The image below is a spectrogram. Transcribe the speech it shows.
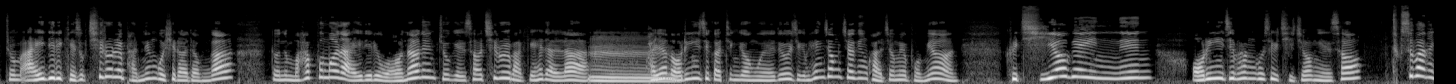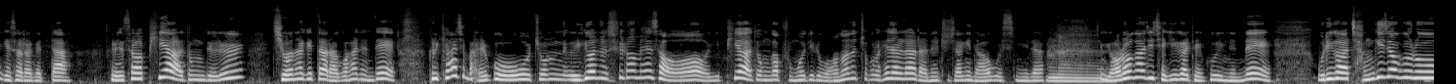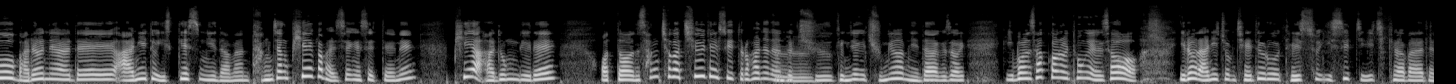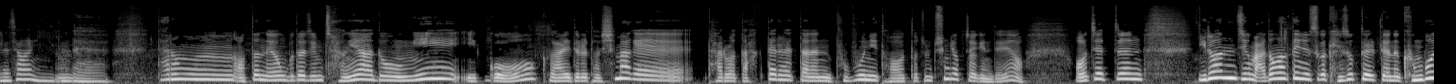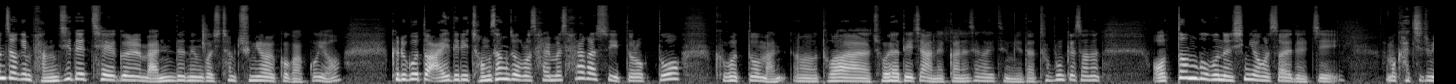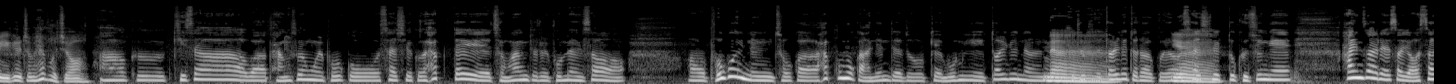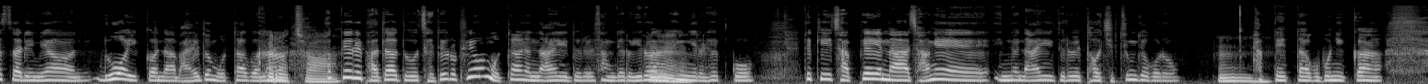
좀 아이들이 계속 치료를 받는 곳이라던가 또는 뭐 학부모나 아이들이 원하는 쪽에서 치료를 받게 해달라. 음. 관련 어린이집 같은 경우에도 지금 행정적인 과정을 보면 그 지역에 있는 어린이집 한 곳을 지정해서 특수반을 개설하겠다. 그래서 피해 아동들을 지원하겠다라고 하는데 그렇게 하지 말고 좀 의견을 수렴해서 이 피해 아동과 부모들이 원하는 쪽으로 해달라라는 주장이 나오고 있습니다. 네. 좀 여러 가지 제기가 되고 있는데 우리가 장기적으로 마련해야 될 안이 또 있겠습니다만 당장 피해가 발생했을 때는 피해 아동들의 어떤 상처가 치유될 수 있도록 하는 안도 음. 주, 굉장히 중요합니다. 그래서 이번 사건을 통해서 이런 안이 좀 제대로 될 수 있을지 지켜봐야 되는 상황입니다. 네. 다른 어떤 내용보다 지금 장애 아동이 있고 그 아이들을 더 심하게 다루었다 학대를 했다는 부분이 더 또 좀 충격적인데요. 어쨌든 이런 지금 아동 학대 뉴스가 계속될 때는 근본적인 방지 대책을 만드는 것이 참 중요할 것 같고요. 그리고 또 아이들이 정상적으로 삶을 살아갈 수 있도록 또 그것도 만, 어, 도와줘야 되지 않을까 하는 생각이 듭니다. 두 분께서는 어떤 부분을 신경을 써야 될지 한번 같이 좀 얘기를 좀 해보죠. 아, 그 기사와 방송을 보고 사실 그 학대의 정황들을 보면서 어, 보고 있는 저가 학부모가 아닌데도 이렇게 몸이 떨리는 네. 부들부들 떨리더라고요. 예. 사실 또 그 중에 한 살에서 여섯 살이면 누워 있거나 말도 못하거나 그렇죠. 학대를 받아도 제대로 표현 못하는 아이들을 상대로 이런 네. 행위를 했고 특히 자폐나 장애 있는 아이들을 더 집중적으로 음. 학대했다고 보니까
